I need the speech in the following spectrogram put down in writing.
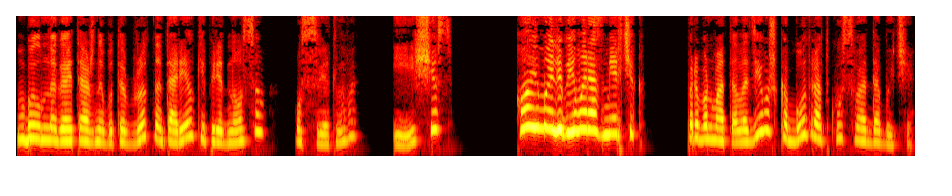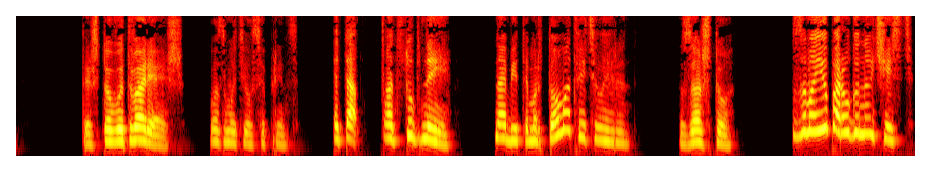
Был многоэтажный бутерброд на тарелке перед носом у Светлого и исчез. «Ой, мой любимый размерчик!» — пробормотала девушка, бодро откусывая от добычи. «Ты что вытворяешь?» — возмутился принц. «Это отступные!» — набитым ртом ответила Ирен. «За что?» «За мою поруганную честь!»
